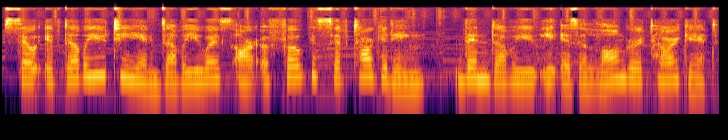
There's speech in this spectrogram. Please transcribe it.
So if WT and WS are a focus of targeting, then WE is a longer target.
